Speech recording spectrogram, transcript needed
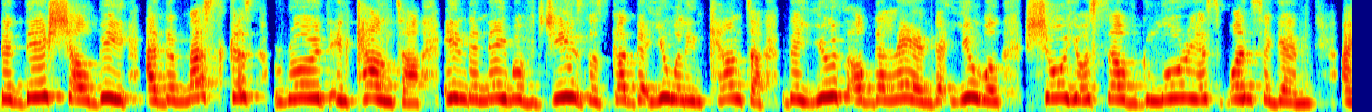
that they shall be a Damascus Road encounter in the name of Jesus, God, that you will encounter the youth of the land, that you will show yourself glorious once again. I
